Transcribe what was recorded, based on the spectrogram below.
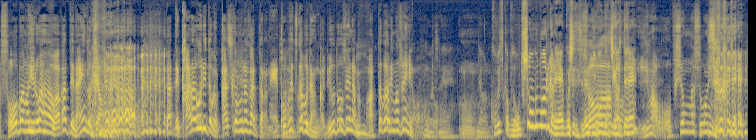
相場の広範が分かってないんとちゃうんだよ だって空売りとか貸し株なかったらね個別株なんか流動性なんか全くありませんよ、うん、そうですね、うん、だから個別株のオプションもあるからややこしいですね日本と違ってね。今オプションがすごいんだよ。ね。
